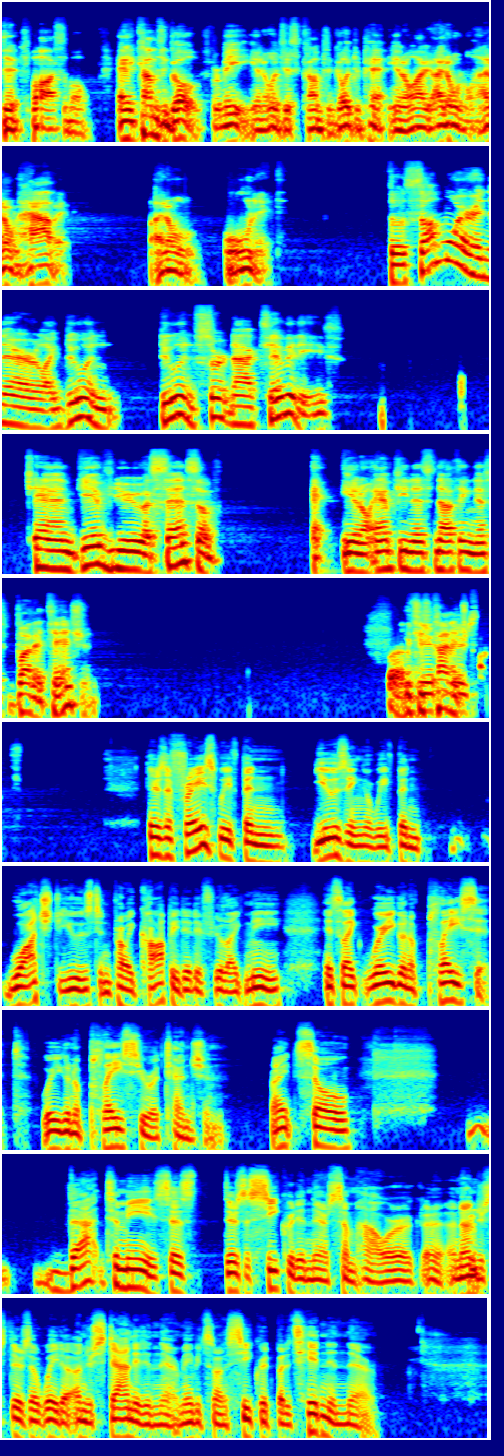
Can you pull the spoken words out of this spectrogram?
that's possible. And it comes and goes for me, you know, it just comes and goes. Depend, you know, I, I don't I don't have it. I don't own it. So somewhere in there, like doing doing certain activities can give you a sense of eh, you know emptiness nothingness but attention well, which is kind of there's, there's a phrase we've been using or we've been watched used and probably copied it if you're like me it's like where are you going to place it where are you going to place your attention right so that to me says there's a secret in there somehow, or an under, there's a way to understand it in there. Maybe it's not a secret, but it's hidden in there.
